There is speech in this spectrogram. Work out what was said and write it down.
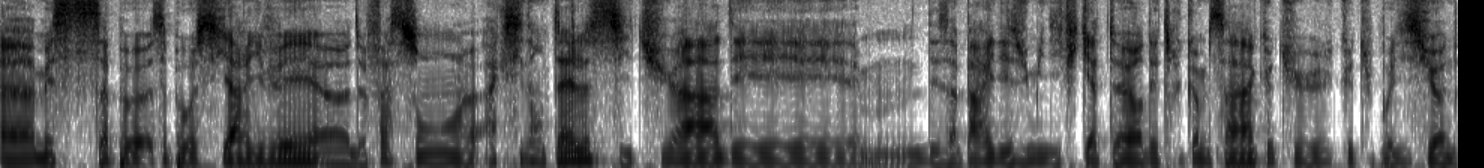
Euh, mais ça peut, ça peut aussi arriver euh, de façon euh, accidentelle si tu as des, des appareils, des humidificateurs, des trucs comme ça que tu, que tu positionnes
